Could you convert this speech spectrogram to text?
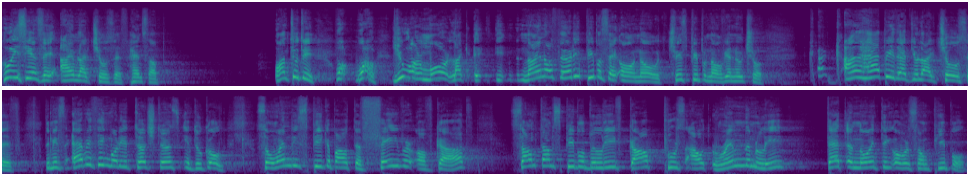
Who is here and say, I'm like Joseph? Hands up. One, two, three. Wow, wow, you are more like eh, eh, nine or 30 people say, oh no, Swiss people, no, we're neutral. I'm happy that you like Joseph. That means everything what you touch turns into gold. So when we speak about the favor of God, sometimes people believe God pours out randomly that anointing over some people.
